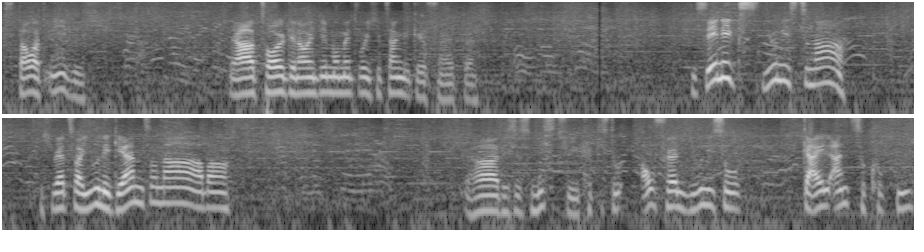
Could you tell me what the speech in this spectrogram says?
es dauert ewig. Ja, toll, genau in dem Moment, wo ich jetzt angegriffen hätte. Ich sehe nichts. Juni ist zu nah. Ich wäre zwar Juni gern so nah, aber... Ja, dieses Mistvieh. Könntest du aufhören, Juni so geil anzugucken?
